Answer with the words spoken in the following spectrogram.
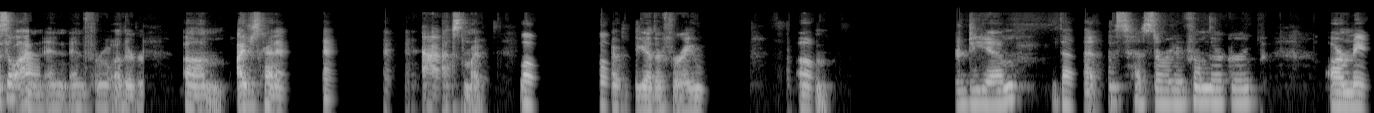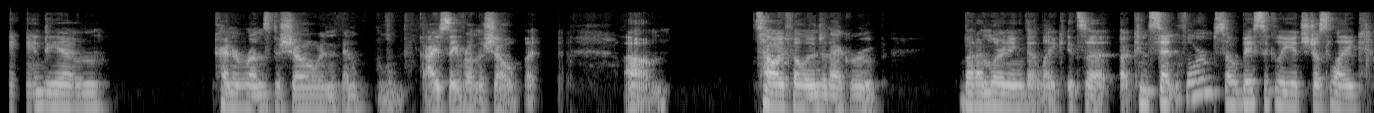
so I and and through other, um, I just kind of asked my well together for a um DM that has started from their group. Our main DM kind of runs the show, and and I say run the show, but um, it's how I fell into that group. But I'm learning that like it's a, a consent form, so basically it's just like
